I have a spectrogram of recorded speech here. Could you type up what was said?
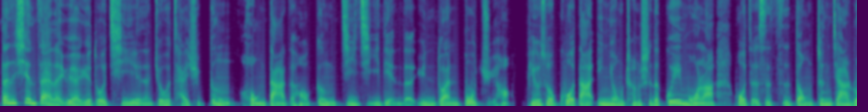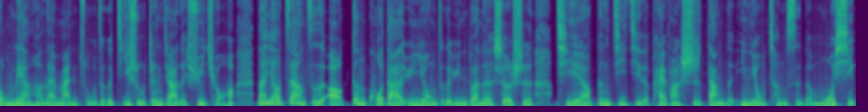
但是现在呢，越来越多的企业呢，就会采取更宏大的哈、更积极一点的云端布局哈。比如说扩大应用城市的规模啦，或者是自动增加容量哈，来满足这个急速增加的需求哈。那要这样子啊，更扩大的运用这个云端的设施，企业要更积极的开发适当的应用城市的模型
